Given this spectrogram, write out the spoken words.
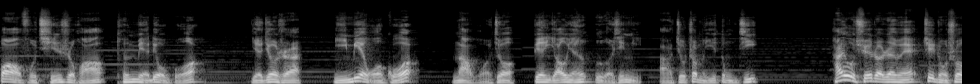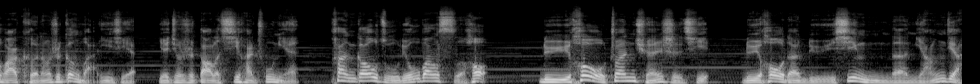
报复秦始皇吞灭六国，也就是你灭我国，那我就编谣言恶心你啊，就这么一动机。还有学者认为这种说法可能是更晚一些，也就是到了西汉初年，汉高祖刘邦死后，吕后专权时期。吕后的吕姓的娘家，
